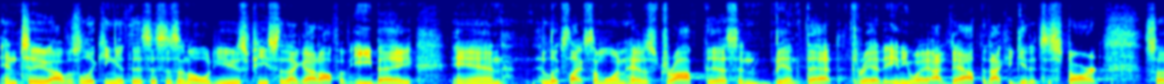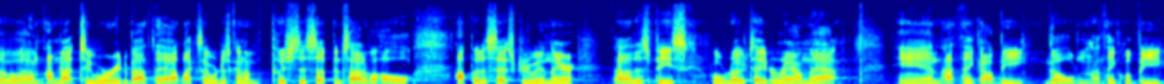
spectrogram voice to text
and two, I was looking at this. This is an old used piece that I got off of eBay, and it looks like someone has dropped this and bent that thread anyway. I doubt that I could get it to start. So um, I'm not too worried about that. Like I said, we're just going to push this up inside of a hole. I'll put a set screw in there. Uh, this piece will rotate around that and I think I'll be golden. I think we'll be,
